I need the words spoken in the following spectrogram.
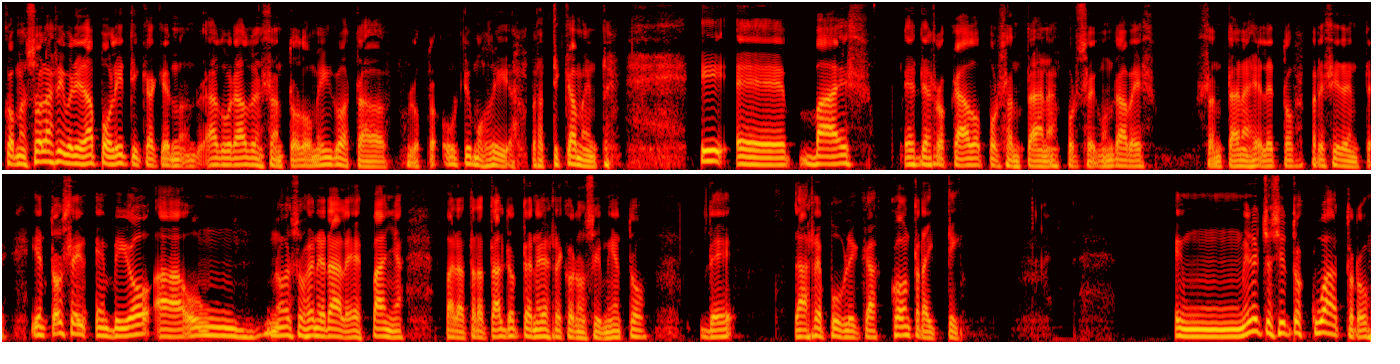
comenzó la rivalidad política que ha durado en Santo Domingo hasta los últimos días, prácticamente. Y eh, Báez es derrocado por Santana por segunda vez. Santana es electo presidente. Y entonces envió a uno de esos generales a España para tratar de obtener reconocimiento de la República contra Haití. En 1804,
